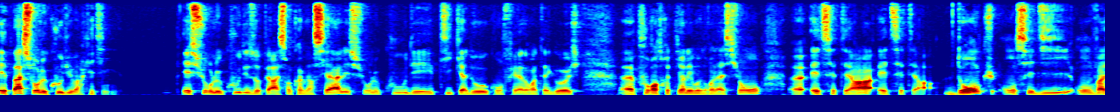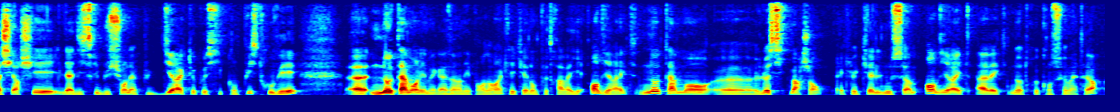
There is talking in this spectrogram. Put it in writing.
et pas sur le coût du marketing et sur le coût des opérations commerciales, et sur le coût des petits cadeaux qu'on fait à droite à gauche euh, pour entretenir les bonnes relations, etc., euh, etc. Donc, on s'est dit, on va chercher la distribution la plus directe possible qu'on puisse trouver, euh, notamment les magasins indépendants avec lesquels on peut travailler en direct, notamment le site marchand avec lequel nous sommes en direct avec notre consommateur,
